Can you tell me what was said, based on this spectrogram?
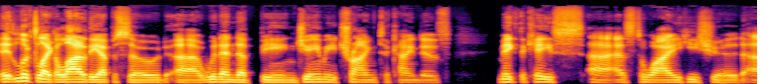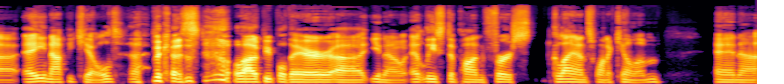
it looked like a lot of the episode uh, would end up being Jaime trying to kind of make the case uh, as to why he should uh, a not be killed uh, because a lot of people there, uh, you know, at least upon first glance, want to kill him, and uh,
